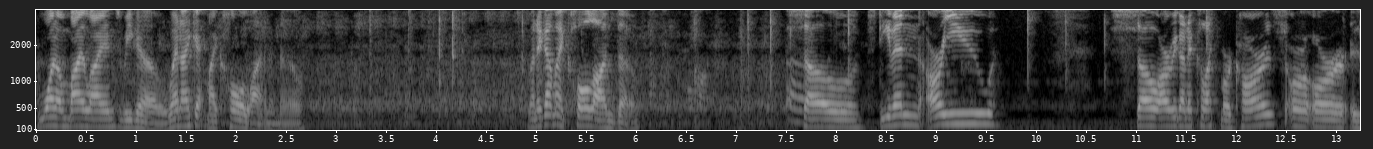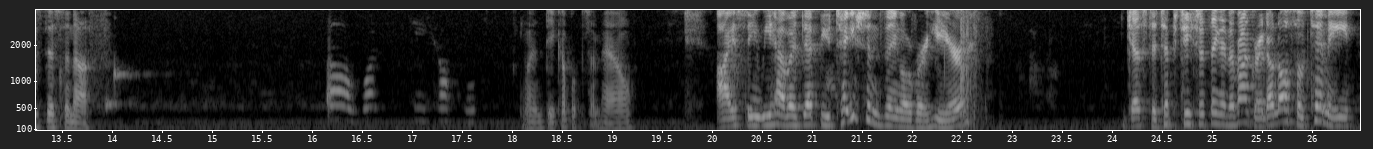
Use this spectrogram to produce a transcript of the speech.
one of my lines we go when I get my colon though. When I got my colon though. So, Steven, are you? So, are we gonna collect more cars, or or is this enough? oh, one decoupled. When decoupled somehow. I see we have a deputation thing over here. Just a deputation thing in the background, and also Timmy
